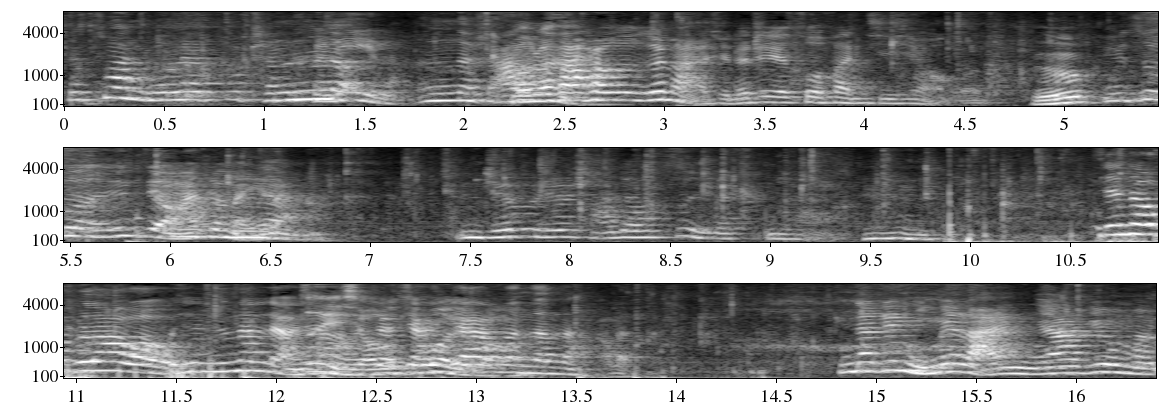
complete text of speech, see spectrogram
这攥出来不成颗粒了。嗯那，啥我说都没大超哥搁哪儿学的这些做饭技巧啊？嗯，一做一讲完就没了。你知不知道啥叫自学成才？嗯，现在都不知道啊，我现在那两天自己小在家家问那那啥了。那这你没来，你二舅们，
